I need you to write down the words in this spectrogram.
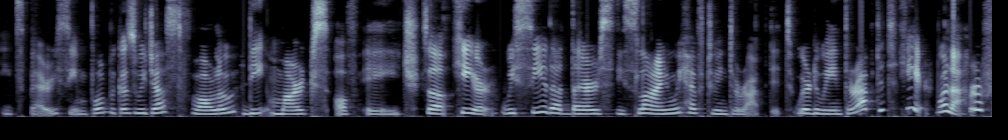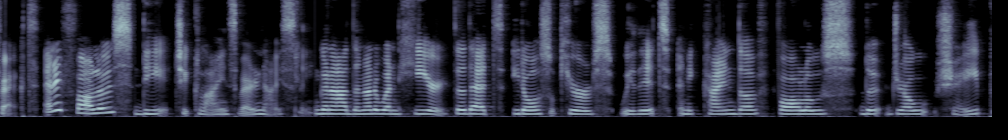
it's very simple because we just follow the marks of age. So here we see that there's this line, we have to interrupt it. Where do we interrupt it? Here. Voila, perfect. And it follows the cheek lines very nicely. I'm gonna add another one here so that it also curves with it and it kind of follows the jaw shape.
